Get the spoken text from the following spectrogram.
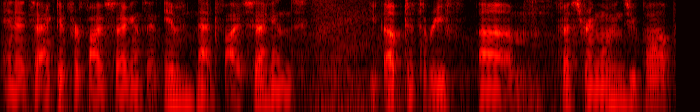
and it's active for 5 seconds, and in that 5 seconds, you, up to 3 um, festering wounds you pop,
